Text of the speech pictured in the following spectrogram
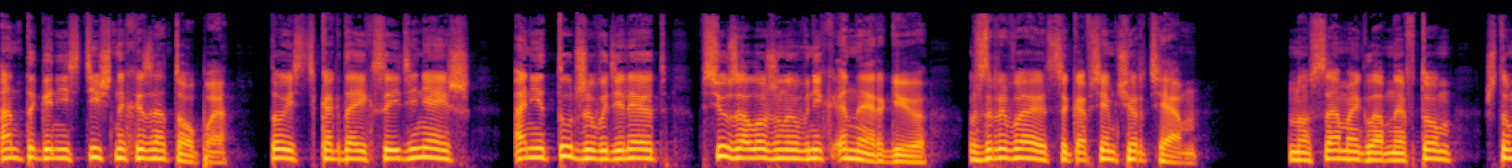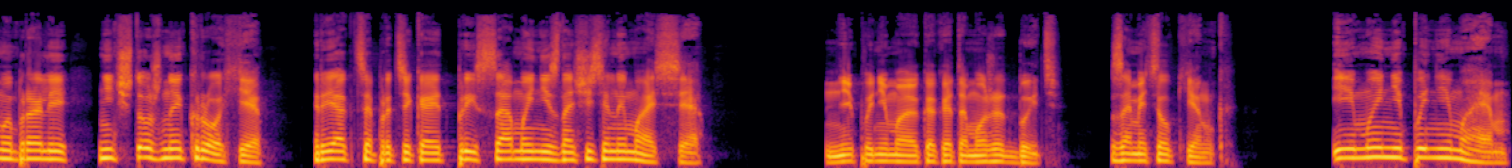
антагонистичных изотопа. То есть, когда их соединяешь, они тут же выделяют всю заложенную в них энергию, взрываются ко всем чертям. Но самое главное в том, что мы брали ничтожные крохи. Реакция протекает при самой незначительной массе. «Не понимаю, как это может быть», — заметил Кинг. «И мы не понимаем.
